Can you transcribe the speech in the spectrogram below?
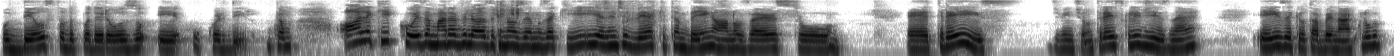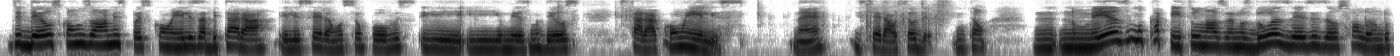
o Deus Todo-Poderoso e o Cordeiro. Então, olha que coisa maravilhosa que nós vemos aqui, e a gente vê aqui também, ó, no verso é, 3, de 21, 3, que ele diz, né? Eis aqui o tabernáculo de Deus com os homens, pois com eles habitará, eles serão o seu povo e, e o mesmo Deus estará com eles, né? E será o seu Deus. Então, no mesmo capítulo, nós vemos duas vezes Deus falando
